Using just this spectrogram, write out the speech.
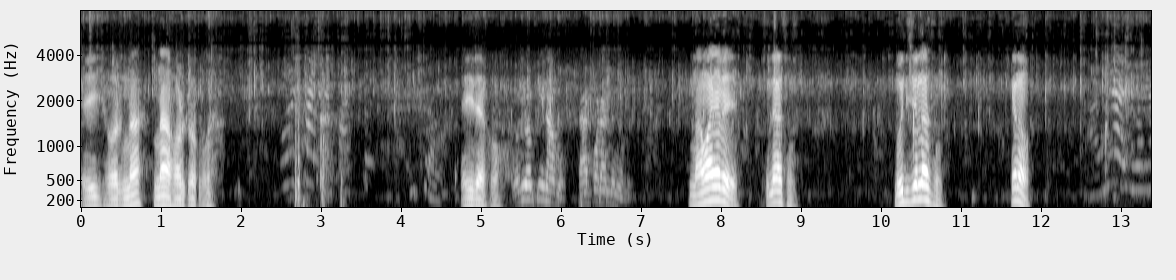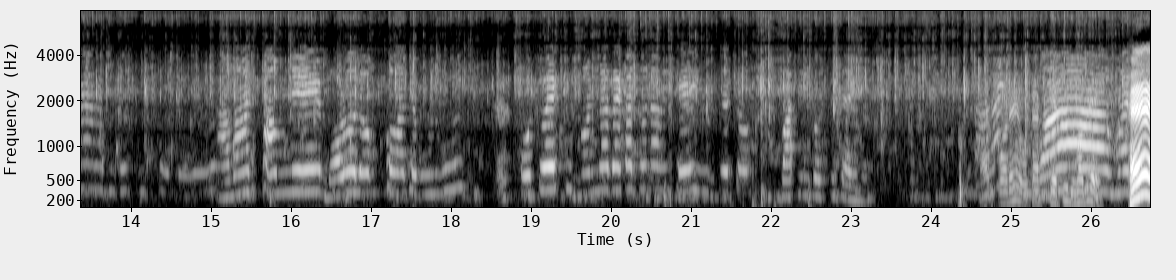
এই ঝর্ণা? না হরকাব না। এই দেখো। নামা যাবে? চলে আসুন। বৌদি চলে আসুন। কেন আমার সামনে বড় লক্ষ্য আছে বুলবুল ছোট একটু ঝর্ণা দেখার জন্য আমি সেই উদ্দেশ্য বাতিল করতে চাই না। তারপরে ওটা স্কেটিং হবে। হ্যাঁ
